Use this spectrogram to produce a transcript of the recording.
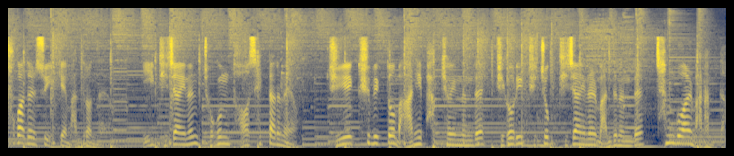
투과될 수 있게 만들었네요. 이 디자인은 조금 더 색다르네요. 뒤에 큐빅도 많이 박혀 있는데 귀걸이 뒤쪽 디자인을 만드는데 참고할 만합니다.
